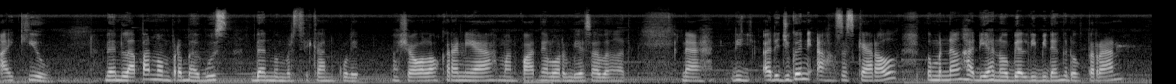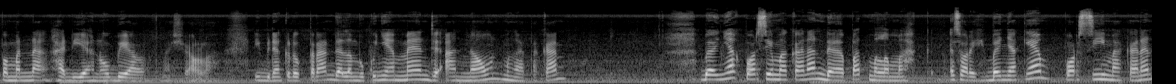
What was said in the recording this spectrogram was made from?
IQ dan 8 memperbagus dan membersihkan kulit. Masya Allah keren ya, manfaatnya luar biasa banget. Nah, di, ada juga nih Alexis Carrel, pemenang hadiah Nobel di bidang kedokteran, pemenang hadiah Nobel, Masya Allah. Di bidang kedokteran dalam bukunya Man the Unknown mengatakan, banyak porsi makanan dapat melemahkan eh, sorry, banyaknya porsi makanan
